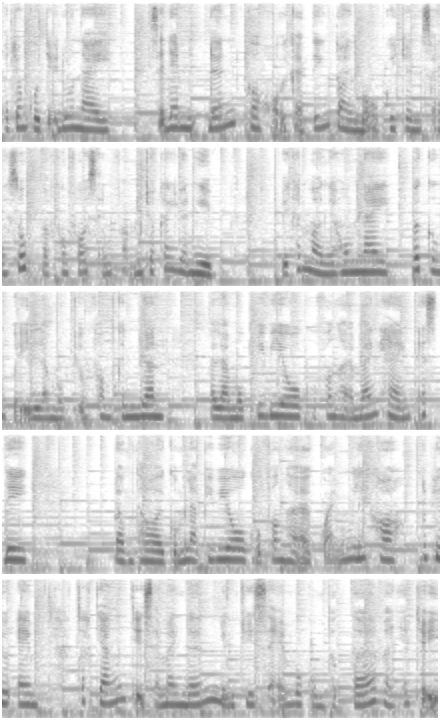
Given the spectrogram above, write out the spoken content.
Và trong cuộc chạy đua này sẽ đem đến cơ hội cải tiến toàn bộ quy trình sản xuất và phân phối sản phẩm cho các doanh nghiệp Vị khách mời ngày hôm nay với cương vị là một trưởng phòng kinh doanh và là một PBO của phân hệ bán hàng SD, đồng thời cũng là PBO của phân hệ quản lý kho WM. Chắc chắn chị sẽ mang đến những chia sẻ vô cùng thực tế và giá trị.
